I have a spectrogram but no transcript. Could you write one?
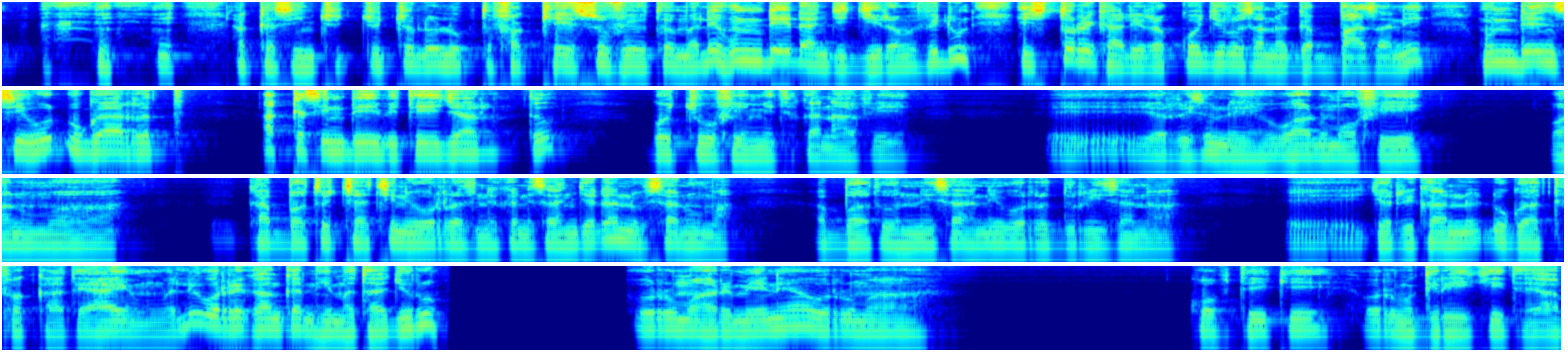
akkasiin cucculoluqtu fakkeessuuf yoo ta'e malee hundeedhaan jijjiirama fiduun historikaalii rakkoo jiru sana gabbaasanii hundeen si'uu dhugaa irratti akkasiin deebitee ijaartu gochuufi miti kanaaf yarri sun waanuma ofii waanuma. Kaabbatochaachin warrasne kan isaan jedhan sanuma abbaatonni isaanii warra durii sana jarri kaan dhugaatti fakkaate haayimu malee warri kaan kan himataa jiru. Warruma Armeeniyaa warruma Kooptiikii warruma Giriikii ta'e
